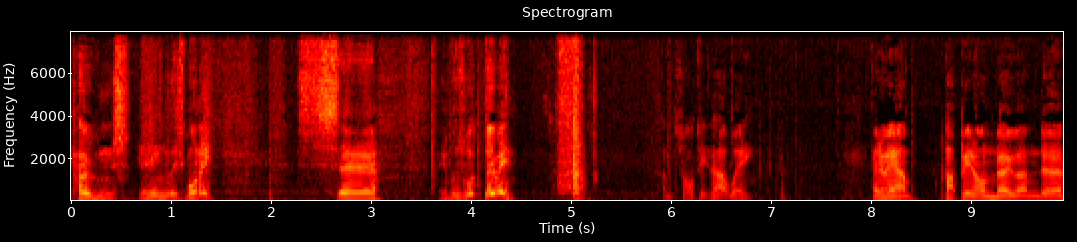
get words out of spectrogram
pounds in English money. So it was worth doing. And sort it that way. Anyway, I'm popping on now and uh,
